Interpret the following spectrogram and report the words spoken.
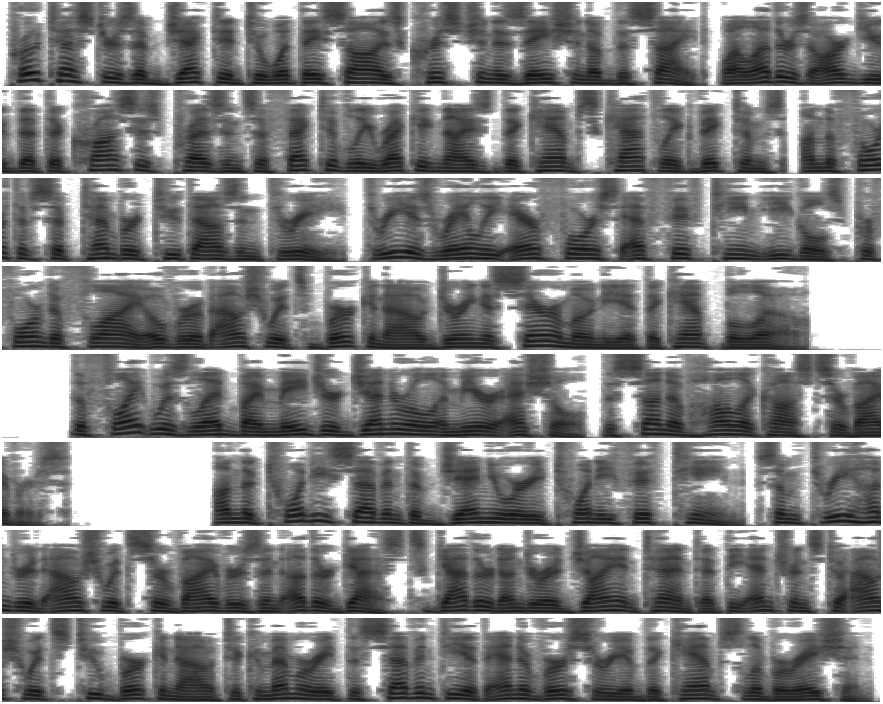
Protesters objected to what they saw as Christianization of the site, while others argued that the cross's presence effectively recognized the camp's Catholic victims. On 4 September 2003, three Israeli Air Force F 15 Eagles performed a flyover of Auschwitz Birkenau during a ceremony at the camp below. The flight was led by Major General Amir Eshel, the son of Holocaust survivors. On 27 January 2015, some 300 Auschwitz survivors and other guests gathered under a giant tent at the entrance to Auschwitz II-Birkenau to commemorate the 70th anniversary of the camp's liberation.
